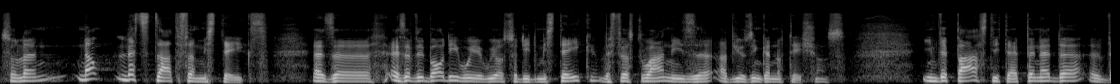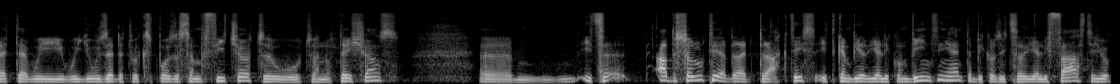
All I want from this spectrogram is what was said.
So then, now let's start from mistakes. As, uh, as everybody, we, we also did mistake. The first one is uh, abusing annotations. In the past, it happened uh, that uh, we, we used to expose some feature to, to annotations. Um, it's uh, absolutely a bad practice. It can be really convenient because it's really fast. You,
